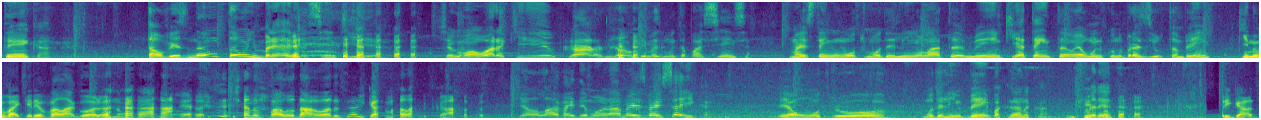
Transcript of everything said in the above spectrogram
Tem, cara. Talvez não tão em breve, assim, que chega uma hora que, cara, já não tem mais muita paciência. Mas tem um outro modelinho lá também, que até então é o único no Brasil também. Que não vai querer falar agora. Não, não. já não falou da roda, você acha que vai falar do carro? Que ela lá vai demorar, mas vai sair, cara. É um outro modelinho bem bacana, cara. Diferente. Obrigado.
